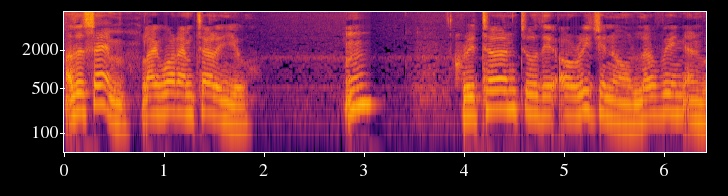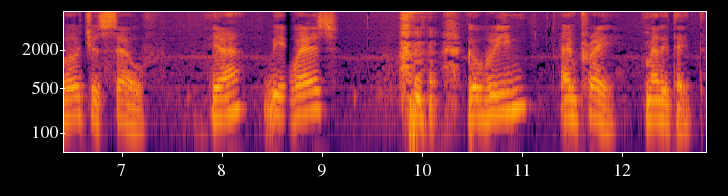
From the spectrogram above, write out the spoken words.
the same, like what I'm telling you. Hmm? Return to the original loving and virtuous self. Yeah? Be veg, go green, and pray. Meditate.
